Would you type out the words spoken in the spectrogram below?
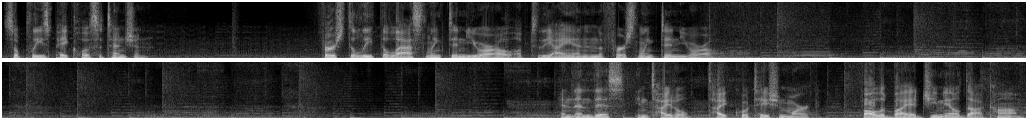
So please pay close attention. First, delete the last LinkedIn URL up to the IN in the first LinkedIn URL. And then this in title, type quotation mark, followed by at gmail.com,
